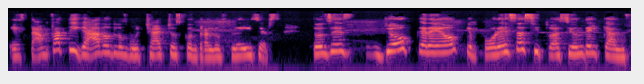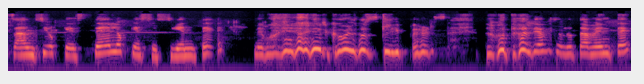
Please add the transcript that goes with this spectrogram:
están fatigados los muchachos contra los Blazers. Entonces, yo creo que por esa situación del cansancio, que sé lo que se siente, me voy a ir con los Clippers, total y absolutamente,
